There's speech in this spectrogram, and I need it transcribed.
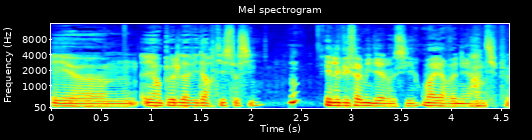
Et, euh, et un peu de la vie d'artiste aussi. Et la vie familiale aussi. On va y revenir. Un petit peu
